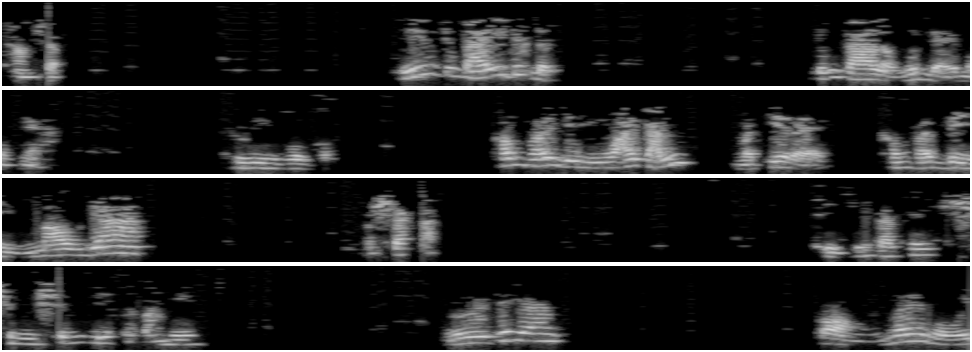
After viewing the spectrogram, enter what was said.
tham sân. Nếu chúng ta ý thức được chúng ta là huynh đệ một nhà thương yêu vô cùng không phải vì ngoại cảnh mà chia rẽ không phải vì màu da mà sát tạch thì chúng ta thấy sung sướng biết là bao nhiêu người thế gian còn mê muội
